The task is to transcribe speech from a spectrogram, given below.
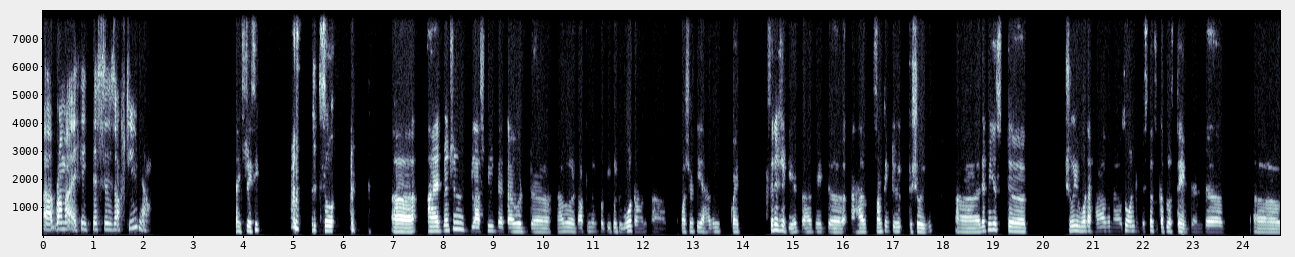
Uh, Rama, I think this is off to you now. Thanks, Tracy. So, uh, I had mentioned last week that I would uh, have a document for people to vote on. Uh, fortunately, I haven't quite finished it yet. I have made, I have something to, to show you. Let me just show you what I have, and I also want to discuss a couple of things. And uh, uh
